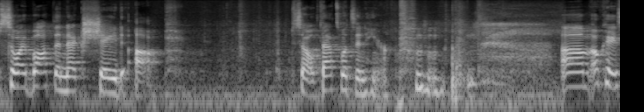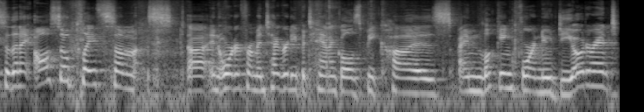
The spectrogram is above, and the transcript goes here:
so I bought the next shade up. So that's what's in here. Um, okay, so then I also placed some uh, an order from Integrity Botanicals because I'm looking for a new deodorant.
